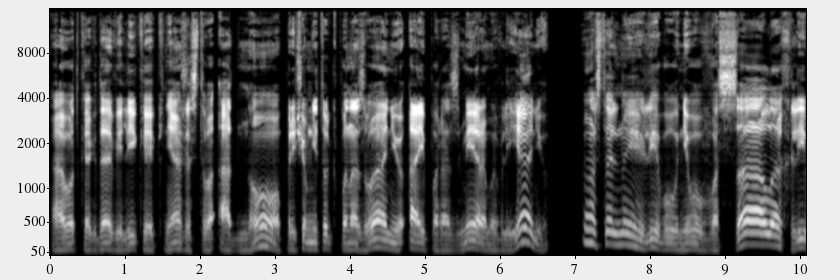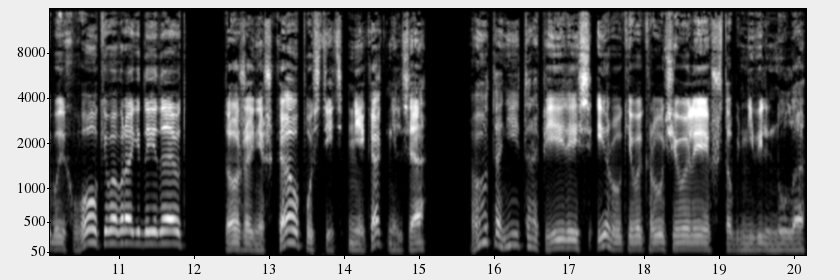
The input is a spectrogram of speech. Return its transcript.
А вот когда Великое княжество одно, причем не только по названию, а и по размерам и влиянию, остальные либо у него в вассалах, либо их волки во враге доедают, то женишка упустить никак нельзя. Вот они и торопились, и руки выкручивали, чтобы не вильнуло.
